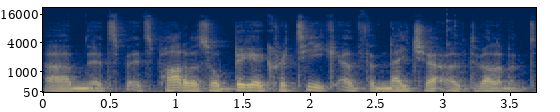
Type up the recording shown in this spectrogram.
Um, it's it's part of a sort of bigger critique of the nature of development.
